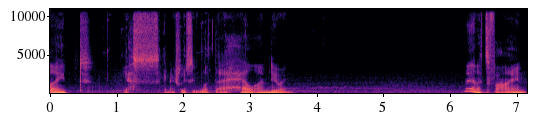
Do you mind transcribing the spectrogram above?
Sunlight. Yes, I can actually see what the hell I'm doing. Yeah, that's fine.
